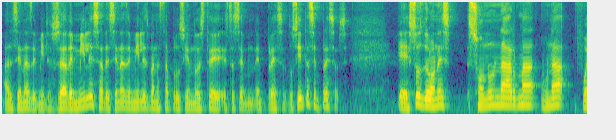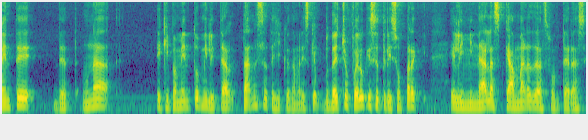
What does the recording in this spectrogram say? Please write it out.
a decenas de miles. O sea, de miles a decenas de miles van a estar produciendo este, estas em- empresas, 200 empresas. Estos drones son un arma, una fuente de un equipamiento militar tan estratégico Damaris, que de hecho fue lo que se utilizó para eliminar las cámaras de las fronteras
